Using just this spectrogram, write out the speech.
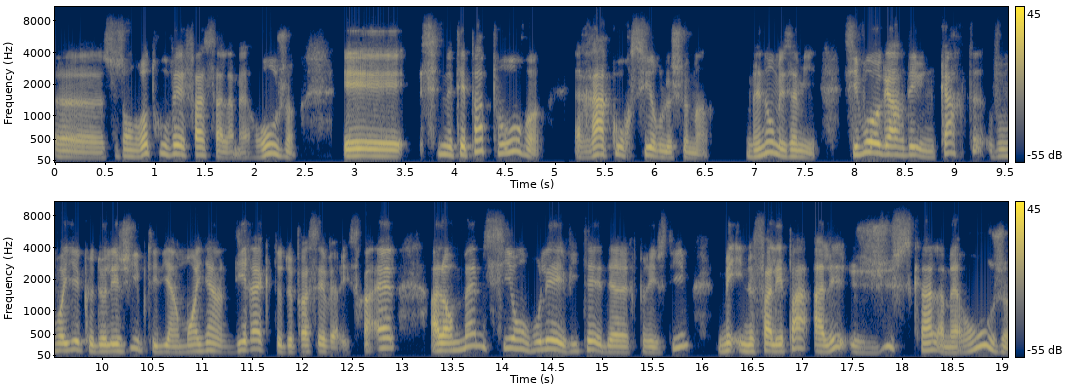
euh, se sont retrouvés face à la mer Rouge, et ce n'était pas pour raccourcir le chemin. Mais non, mes amis, si vous regardez une carte, vous voyez que de l'Égypte, il y a un moyen direct de passer vers Israël. Alors même si on voulait éviter des péristime, mais il ne fallait pas aller jusqu'à la mer Rouge.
